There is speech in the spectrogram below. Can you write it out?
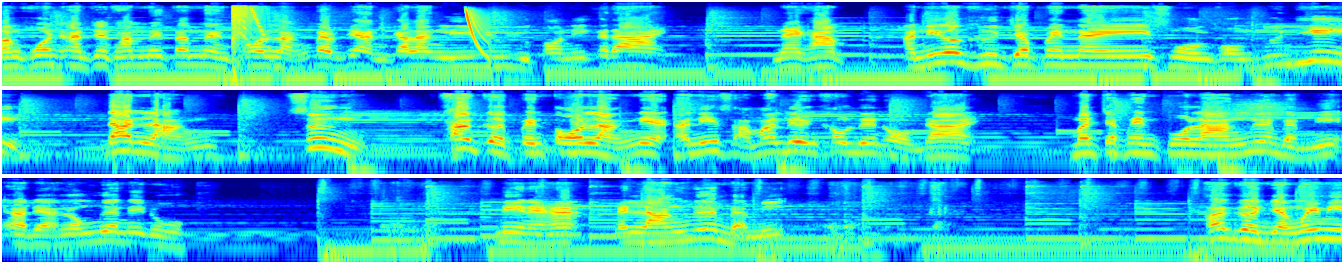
บางคนอาจจะทำในตำแหน่งตอนหลังแบบที่อันกำลังรีวิวอยู่ตอนนี้ก็ได้นะครับ อันนี้ก็คือจะเป็นในส่วนของพื้นที่ด้านหลัง ซึ่ง ถ้าเกิดเป็นตอนหลังเนี่ย อันนี้สามารถเลื่อนเข้าเลื่อนออกได้ มันจะเป็นตัวรางเลื่อนแบบนี้อะเดี๋ยวลองเลื่อนให้ดู นี่นะฮะ เป็นรางเลื่อนแบบนี้ ถ้าเกิดยังไม่มี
